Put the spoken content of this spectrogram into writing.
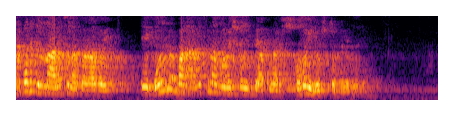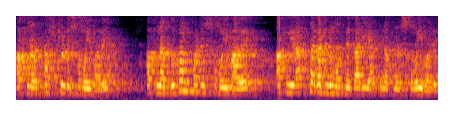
থাকার জন্য আলোচনা করা হয়। এই মূল্যবান আলোচনাগুলো শুনতে আপনার সময় নষ্ট হয়ে যায়। আপনার শাস্ত্রের সময় বাড়ে, আপনার দোকানপাটের সময় বাড়ে, আপনি রাস্তাঘাটের মধ্যে দাঁড়িয়ে আছেন, আপনার সময় বাড়ে।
